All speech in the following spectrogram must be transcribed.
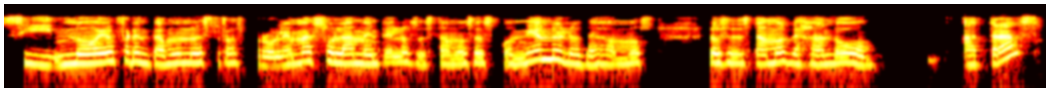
si no enfrentamos nuestros problemas, solamente los estamos escondiendo y los dejamos, los estamos dejando atrás,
